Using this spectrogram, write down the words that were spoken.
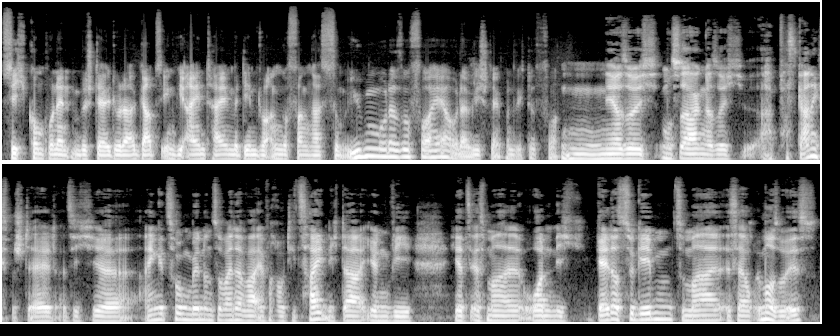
zig Komponenten bestellt oder gab es irgendwie einen Teil, mit dem du angefangen hast zum Üben oder so vorher? Oder wie stellt man sich das vor? Nee, also ich muss sagen, also ich habe fast gar nichts bestellt. Als ich hier eingezogen bin und so weiter, war einfach auch die Zeit nicht da, irgendwie jetzt erstmal ordentlich Geld auszugeben, zumal es ja auch immer so ist.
